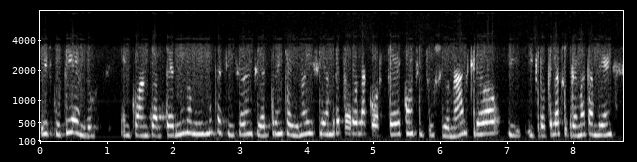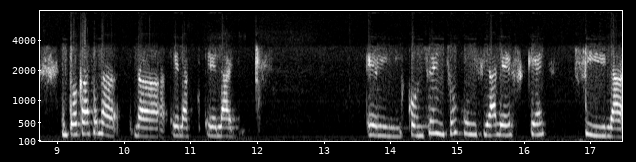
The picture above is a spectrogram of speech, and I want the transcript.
discutiendo. En cuanto al término mismo que sí se venció el 31 de diciembre, pero la Corte Constitucional creo, y, creo que la Suprema también, en todo caso la, la, el, el, el consenso judicial es que si, la,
